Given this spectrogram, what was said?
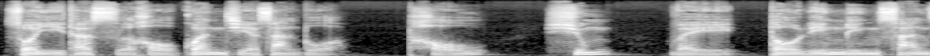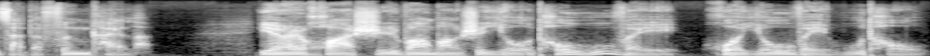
所以它死后关节散落，头、胸、尾都零零散散地分开了。因而化石往往是有头无尾或有尾无头，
